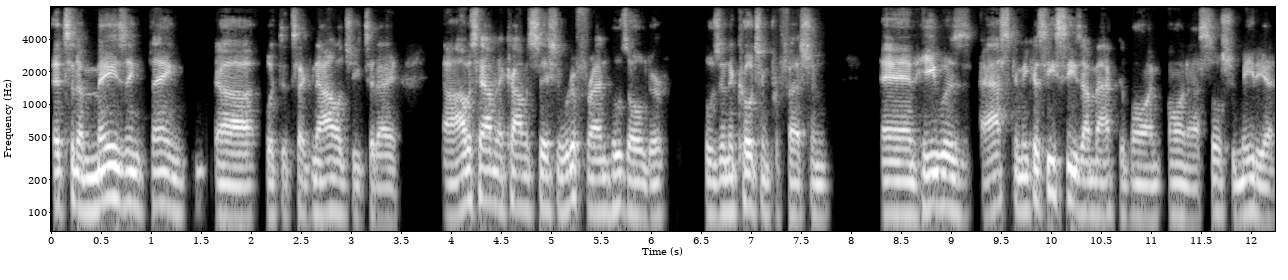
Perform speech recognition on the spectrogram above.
it's an amazing thing uh, with the technology today. Uh, I was having a conversation with a friend who's older, who's in the coaching profession, and he was asking me because he sees I'm active on on uh, social media.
